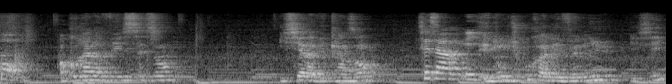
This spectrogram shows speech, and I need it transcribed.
어. en Corée elle avait 16 ans, ici elle avait 15 ans, C'est ça. il- et donc du coup quand elle est venue ici,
